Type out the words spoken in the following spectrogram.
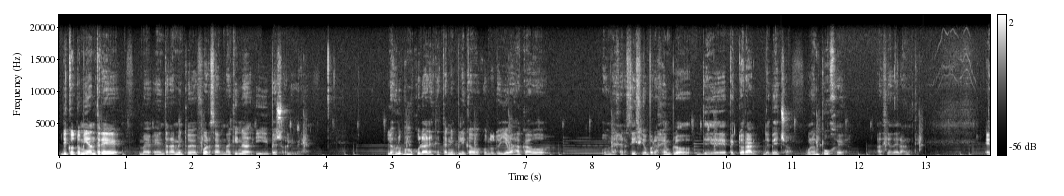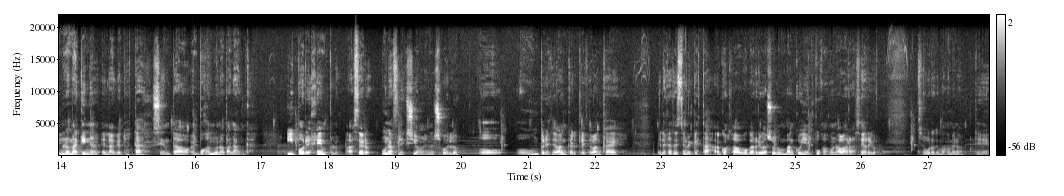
Dicotomía entre entrenamiento de fuerza en máquina y peso libre. Los grupos musculares que están implicados cuando tú llevas a cabo un ejercicio, por ejemplo, de pectoral, de pecho, un empuje hacia adelante, en una máquina en la que tú estás sentado empujando una palanca y, por ejemplo, hacer una flexión en el suelo o, un press de banca, el press de banca es el ejercicio en el que estás acostado boca arriba sobre un banco y empujas una barra hacia arriba. Seguro que más o menos te,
